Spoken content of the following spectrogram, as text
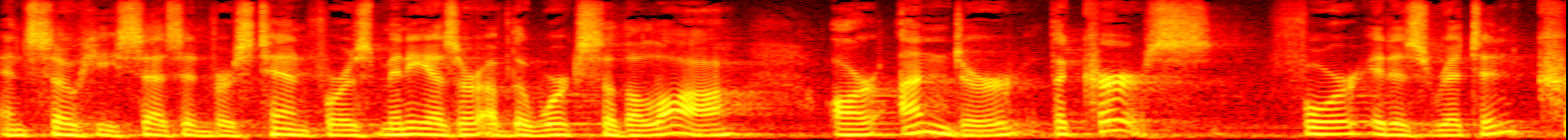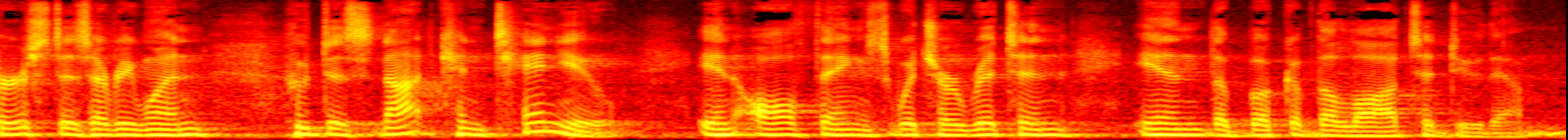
And so he says in verse 10 For as many as are of the works of the law are under the curse. For it is written, Cursed is everyone who does not continue in all things which are written in the book of the law to do them.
